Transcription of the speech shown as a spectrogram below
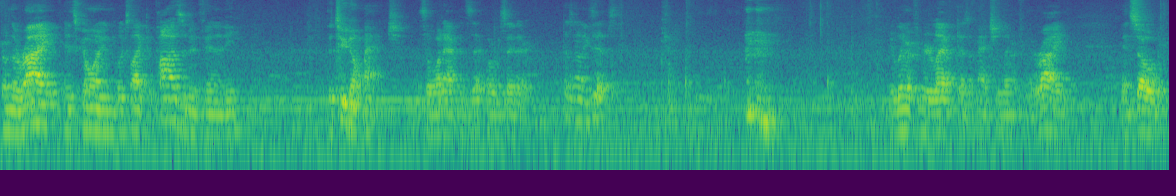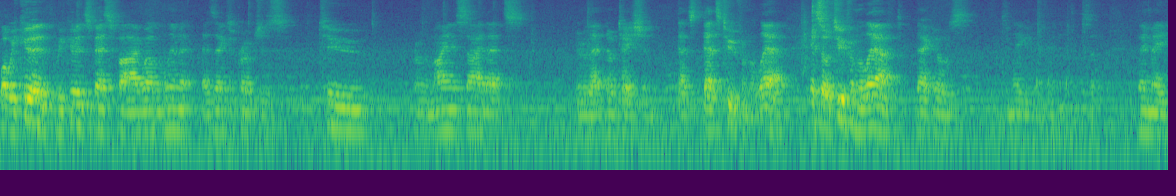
From the right, it's going, looks like to positive infinity. The two don't match. So what happens that, what do we say there? It Does not exist. Your limit from your left doesn't match your limit from the right. And so what we could, we could specify, well, the limit as x approaches two from the minus side, that's, remember that notation, that's, that's two from the left. And so two from the left, that goes to negative infinity. So they may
